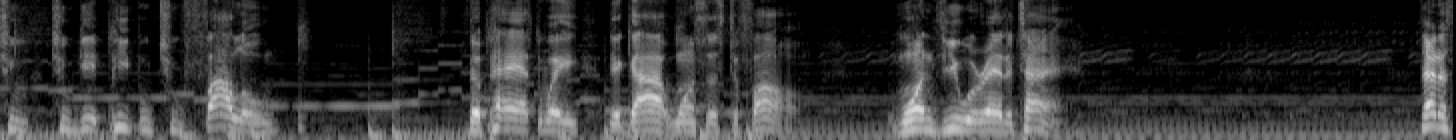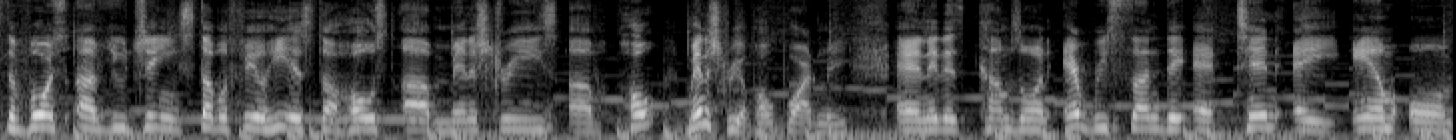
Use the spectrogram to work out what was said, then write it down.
to to get people to follow the pathway that God wants us to follow one viewer at a time. That is the voice of Eugene Stubblefield. He is the host of Ministries of Hope, Ministry of Hope, pardon me. And it is comes on every Sunday at 10 a.m. on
